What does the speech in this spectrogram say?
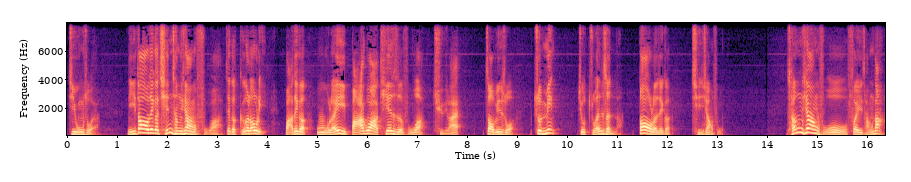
济公说呀：“你到这个秦丞相府啊，这个阁楼里。”把这个五雷八卦天师符啊取来，赵斌说：“遵命。”就转身呢，到了这个秦相府。丞相府非常大，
